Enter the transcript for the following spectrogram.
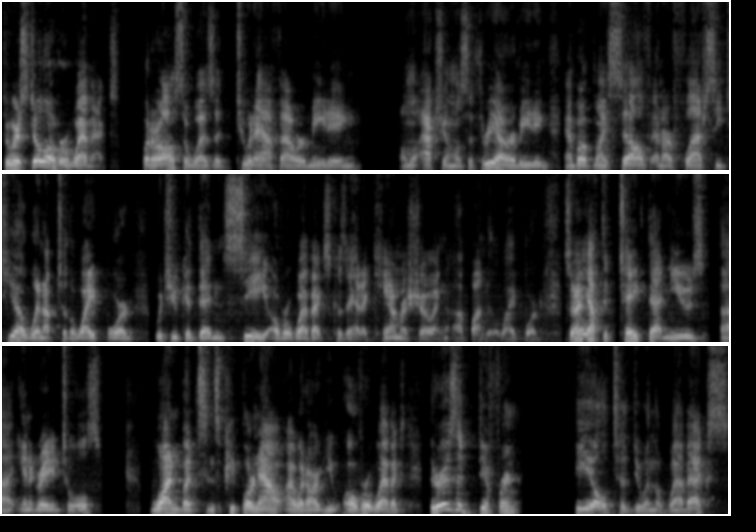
So we were still over WebEx, but it also was a two and a half hour meeting, almost, actually almost a three hour meeting. And both myself and our Flash CTO went up to the whiteboard, which you could then see over WebEx because they had a camera showing up onto the whiteboard. So now you have to take that and use uh, integrated tools. One, but since people are now, I would argue, over WebEx, there is a different feel to doing the WebEx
